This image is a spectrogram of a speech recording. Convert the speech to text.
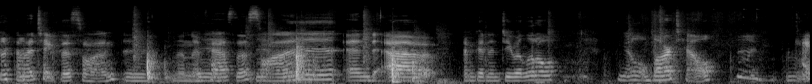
I'm gonna take this one, and then I pass this one, and uh, I'm gonna do a little, a little bar towel. Okay.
